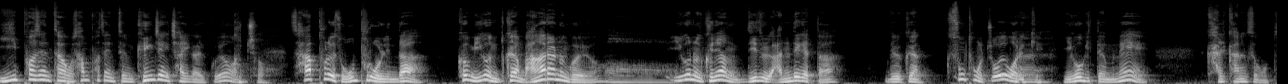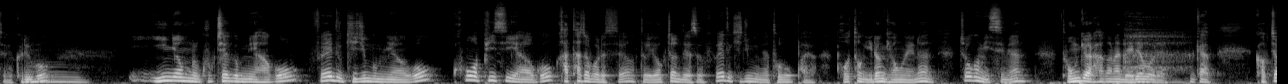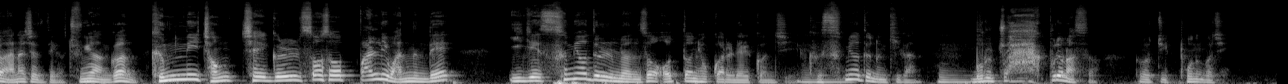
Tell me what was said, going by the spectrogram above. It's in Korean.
2%하고 3%는 굉장히 차이가 있고요. 그쵸. 4%에서 5% 올린다? 그럼 이건 그냥 망하라는 거예요. 어. 이거는 그냥 니들 안 되겠다. 니들 그냥 숨통을 쪼여버릴게. 네. 이거기 때문에 갈 가능성 없어요. 그리고 음. 2년물 국채금리하고 페드 기준금리하고 코어 PC하고 같아져 버렸어요. 또 역전돼서 페드 기준금리가 더 높아요. 보통 이런 경우에는 조금 있으면 동결하거나 내려버려요. 그러니까 걱정 안 하셔도 돼요. 중요한 건 금리 정책을 써서 빨리 왔는데 이게 스며들면서 어떤 효과를 낼 건지 음. 그 스며드는 기간 음. 물을 쫙 뿌려놨어. 그리고 쭉 보는 거지.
